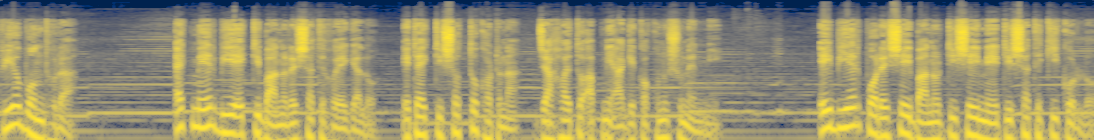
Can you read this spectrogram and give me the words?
প্রিয় বন্ধুরা, এক মেয়ের বিয়ে একটি বানরের সাথে হয়ে গেল। এটা একটি সত্য ঘটনা, যা হয়তো আপনি আগে কখনো শুনেননি। এই বিয়ের পরে সেই বানরটি সেই মেয়েটির সাথে কি করল?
